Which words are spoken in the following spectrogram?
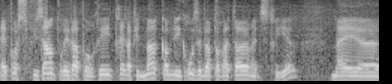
euh, pas suffisante pour évaporer très rapidement comme les gros évaporateurs industriels. Mais euh,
